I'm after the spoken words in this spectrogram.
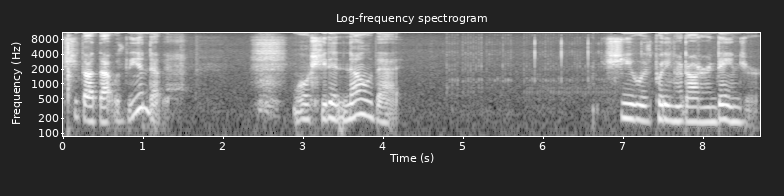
she thought that was the end of it. Well, she didn't know that she was putting her daughter in danger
